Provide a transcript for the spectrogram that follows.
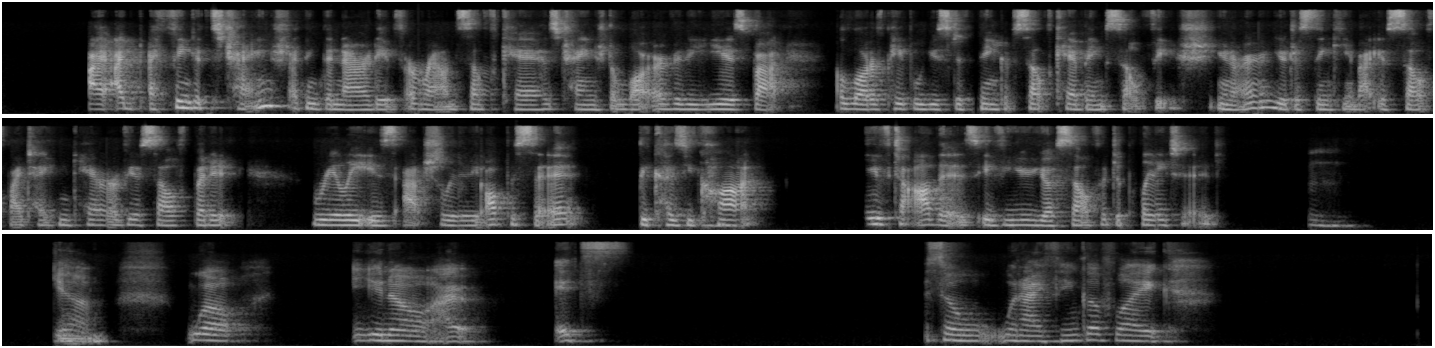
I, I, I think it's changed. I think the narrative around self care has changed a lot over the years, but a lot of people used to think of self care being selfish. You know, you're just thinking about yourself by taking care of yourself, but it really is actually the opposite because you mm-hmm. can't give to others if you yourself are depleted. Mm-hmm. Yeah. Mm-hmm. Well, you know, I, it's, so when I think of like,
